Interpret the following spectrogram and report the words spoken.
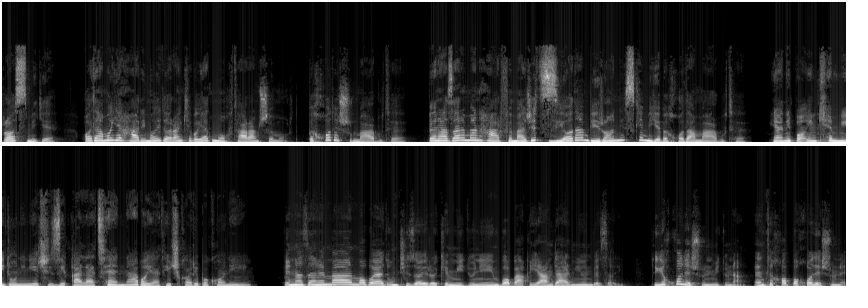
راست میگه. آدمای حریمایی دارن که باید محترم شمرد. به خودشون مربوطه. به نظر من حرف مجید زیادم بیران نیست که میگه به خودم مربوطه. یعنی با اینکه می‌دونیم یه چیزی غلطه نباید هیچ کاری بکنیم؟ به نظر من ما باید اون چیزایی رو که می‌دونیم با بقیه هم در میون بذاریم. دیگه خودشون می‌دونن. انتخاب با خودشونه.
